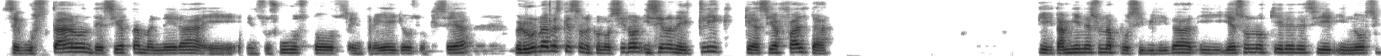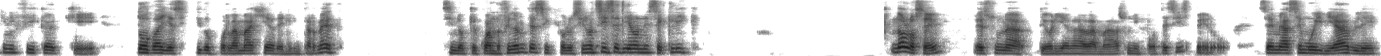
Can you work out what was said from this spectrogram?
se gustaron de cierta manera eh, en sus gustos, entre ellos, lo que sea, pero una vez que se conocieron, hicieron el clic que hacía falta, que también es una posibilidad, y, eso no quiere decir y no significa que todo haya sido por la magia del Internet, sino que cuando finalmente se conocieron, sí se dieron ese clic. No lo sé, es una teoría nada más, una hipótesis, pero se me hace muy viable.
